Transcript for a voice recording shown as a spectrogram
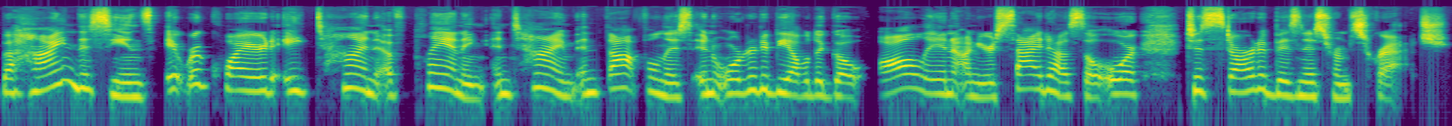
behind the scenes, it required a ton of planning and time and thoughtfulness in order to be able to go all in on your side hustle or to start a business from scratch.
